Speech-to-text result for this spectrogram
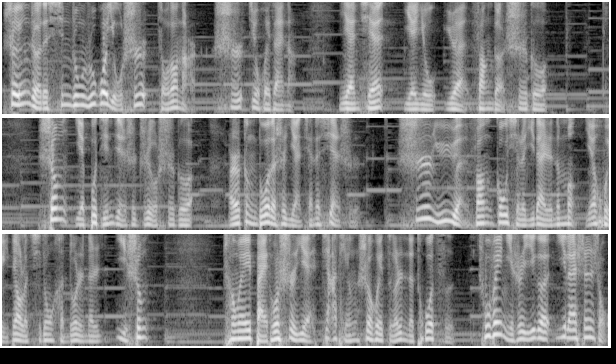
摄影者的心中如果有诗，走到哪儿诗就会在哪儿。眼前也有远方的诗歌。生也不仅仅是只有诗歌，而更多的是眼前的现实。诗与远方勾起了一代人的梦，也毁掉了其中很多人的一生，成为摆脱事业、家庭、社会责任的托词。除非你是一个衣来伸手、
